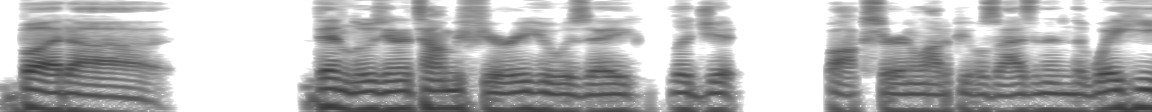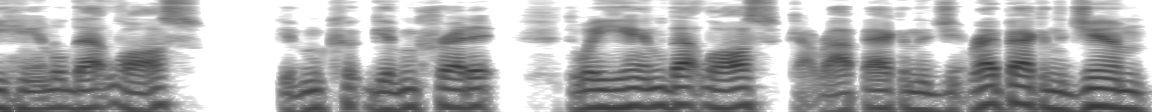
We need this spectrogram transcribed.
but uh, then losing to Tommy Fury, who was a legit boxer in a lot of people's eyes. And then the way he handled that loss, give him give him credit. The way he handled that loss, got right back in the gym, right back in the gym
